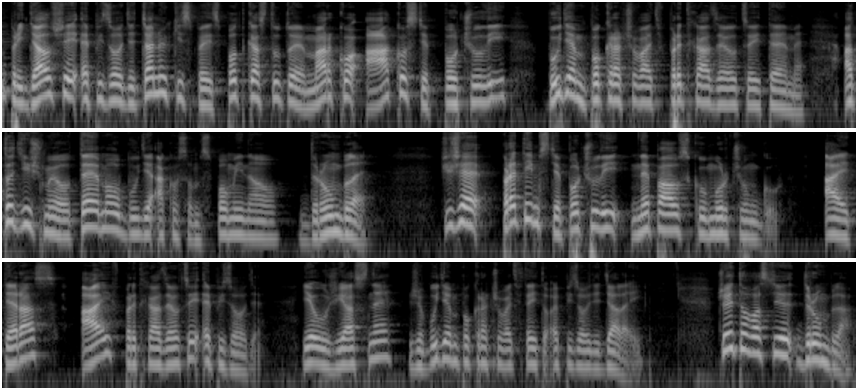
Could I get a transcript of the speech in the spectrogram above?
pri ďalšej epizóde Tanuki Space podcastu, to je Marko a ako ste počuli, budem pokračovať v predchádzajúcej téme. A totiž mojou témou bude, ako som spomínal, drumble. Čiže predtým ste počuli nepálskú murčungu. Aj teraz, aj v predchádzajúcej epizóde. Je už jasné, že budem pokračovať v tejto epizóde ďalej. Čo je to vlastne drumbla?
